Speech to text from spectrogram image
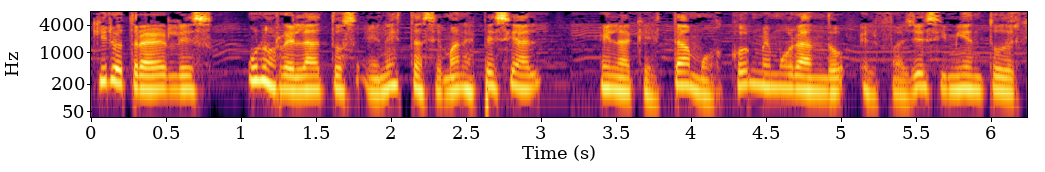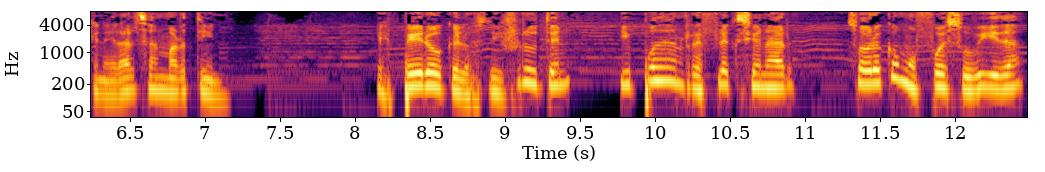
quiero traerles unos relatos en esta semana especial en la que estamos conmemorando el fallecimiento del general San Martín. Espero que los disfruten y puedan reflexionar sobre cómo fue su vida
